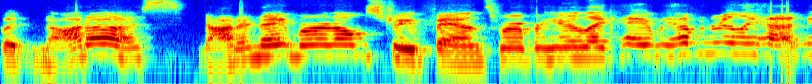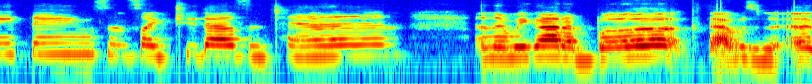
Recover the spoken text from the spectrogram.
but not us, not a Nightmare on Elm Street fans. We're over here like, hey, we haven't really had anything since like 2010, and then we got a book that was, a, uh,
